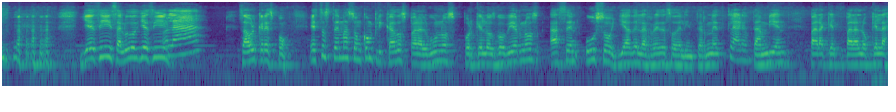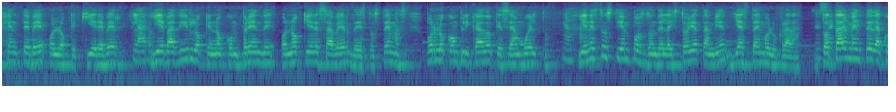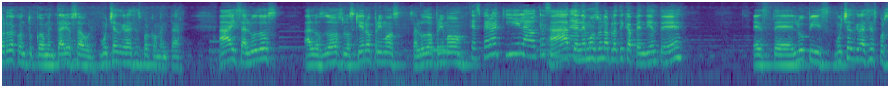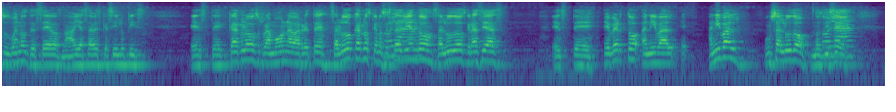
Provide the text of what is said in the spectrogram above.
Jessy, saludos Jessy. Hola. Saúl Crespo, estos temas son complicados para algunos porque los gobiernos hacen uso ya de las redes o del internet. Claro. También para, que, para lo que la gente ve o lo que quiere ver. Claro. Y evadir lo que no comprende o no quiere saber de estos temas, por lo complicado que se han vuelto. Y en estos tiempos donde la historia también ya está involucrada. Totalmente de acuerdo con tu comentario, Saúl. Muchas gracias por comentar. Ay, saludos a los dos. Los quiero, primos. Saludo, primo. Te espero aquí la otra semana. Ah, tenemos una plática pendiente, ¿eh? Este, Lupis, muchas gracias por sus buenos deseos. No, ya sabes que sí, Lupis. Este, Carlos Ramón Navarrete. Saludo, Carlos, que nos estás viendo. Saludos, gracias. Este, Eberto Aníbal. eh, Aníbal, un saludo. Nos Hola. dice:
